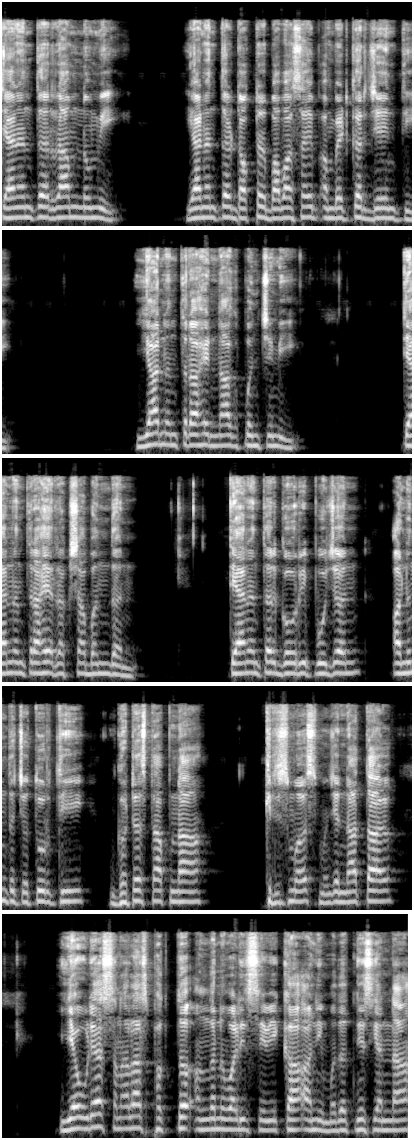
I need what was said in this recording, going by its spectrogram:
त्यानंतर रामनवमी यानंतर डॉक्टर बाबासाहेब आंबेडकर जयंती यानंतर आहे नागपंचमी त्यानंतर आहे रक्षाबंधन त्यानंतर गौरीपूजन अनंत चतुर्थी घटस्थापना ख्रिसमस म्हणजे नाताळ. एवढ्या सणालाच फक्त अंगणवाडी सेविका आणि मदतनीस यांना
